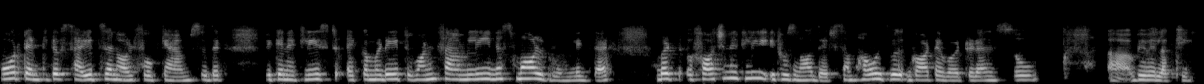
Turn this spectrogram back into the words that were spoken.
more tentative sites and all for camps so that we can at least accommodate one family in a small room like that. But fortunately, it was not there. Somehow it got averted, and so uh, we were lucky.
